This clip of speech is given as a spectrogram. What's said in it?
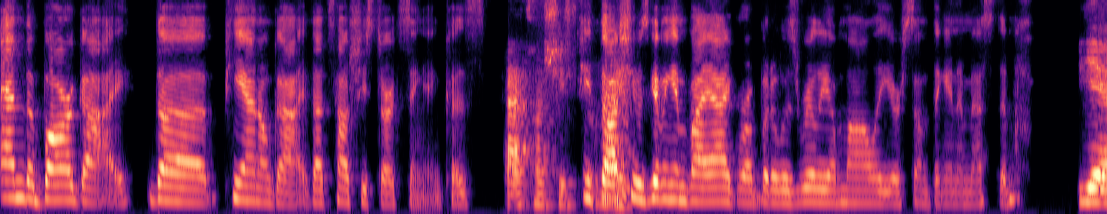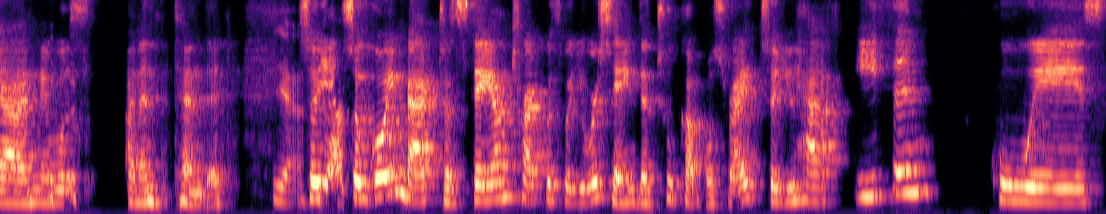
and the bar guy, the piano guy. That's how she starts singing because that's how she. She right. thought she was giving him Viagra, but it was really a Molly or something, and it messed him up. Yeah, and it was unintended. Yeah. So yeah, so going back to stay on track with what you were saying, the two couples, right? So you have Ethan, who is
